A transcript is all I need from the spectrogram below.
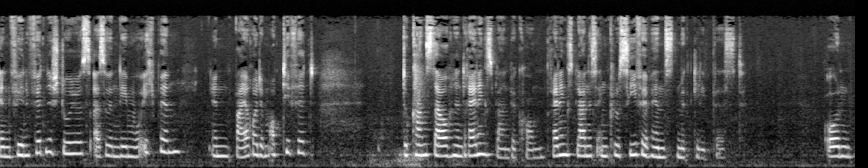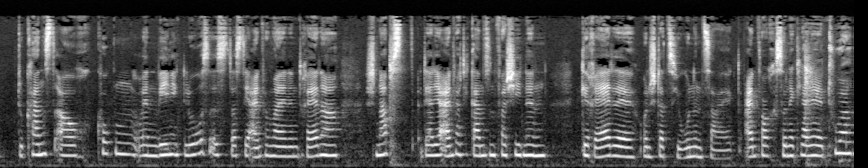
in vielen Fitnessstudios, also in dem, wo ich bin, in Bayreuth im Optifit, du kannst da auch einen Trainingsplan bekommen. Trainingsplan ist inklusive, wenn du Mitglied bist. Und Du kannst auch gucken, wenn wenig los ist, dass dir einfach mal einen Trainer schnappst, der dir einfach die ganzen verschiedenen Geräte und Stationen zeigt. Einfach so eine kleine Tour,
